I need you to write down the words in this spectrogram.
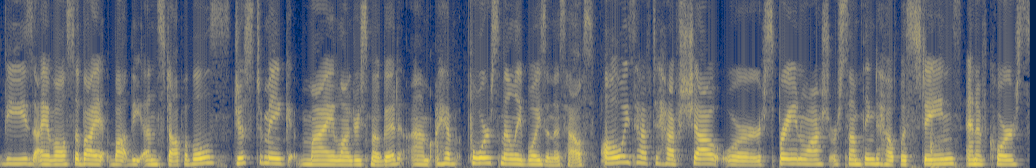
these. I have also buy, bought the Unstopables just to make my laundry smell good. Um, I have four smelly boys in this house. Always have to have shout or spray and wash or something to help with stains. And of course,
